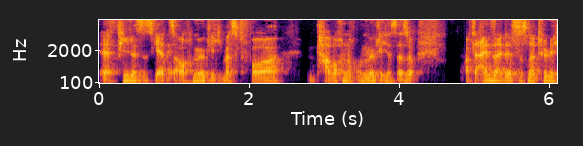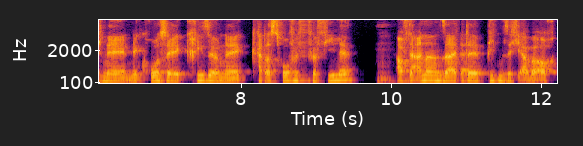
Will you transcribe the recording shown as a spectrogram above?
äh, vieles ist jetzt auch möglich, was vor ein paar Wochen noch unmöglich ist. Also auf der einen Seite ist es natürlich eine, eine große Krise und eine Katastrophe für viele. Hm. Auf der anderen Seite bieten sich aber auch,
